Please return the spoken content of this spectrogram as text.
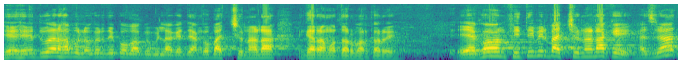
হে হে, দুয়ার হাবু লোকের দিয়ে কোবা কবি লাগে দিয়ে, আঙ্গো বাচ্চু নাড়া গেরাম দরবার করে। এখন পৃথিবীর বাচ্চু নাড়াকে হাজরাত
